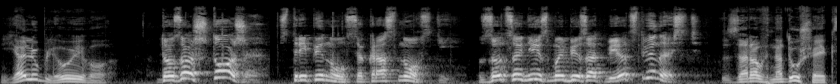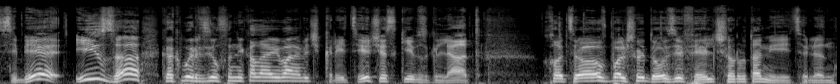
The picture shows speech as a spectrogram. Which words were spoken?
Я люблю его. «Да за что же?» – встрепенулся Красновский. «За цинизм и безответственность?» За равнодушие к себе и за, как выразился Николай Иванович, критический взгляд. Хотя в большой дозе фельдшер утомителен.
